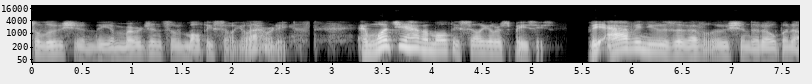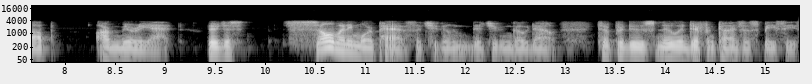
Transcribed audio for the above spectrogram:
solution, the emergence of multicellularity. And once you have a multicellular species, the avenues of evolution that open up are myriad. There are just so many more paths that you can that you can go down to produce new and different kinds of species.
